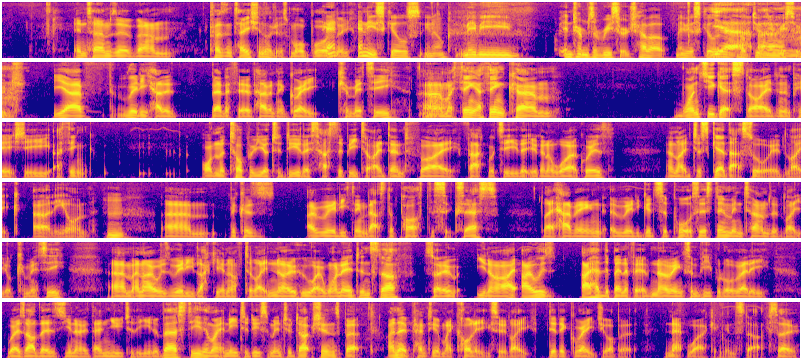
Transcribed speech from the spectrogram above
in terms of um, presentation or just more An- broadly, any skills, you know, maybe in terms of research. How about maybe a skill that Yeah, helped you in your um, research? yeah, I've really had a benefit of having a great committee. Um, Oh. I think I think um, once you get started in a PhD, I think on the top of your to do list has to be to identify faculty that you're going to work with, and like just get that sorted like early on, Hmm. Um, because I really think that's the path to success. Like having a really good support system in terms of like your committee, um, and I was really lucky enough to like know who I wanted and stuff. So you know, I, I was I had the benefit of knowing some people already, whereas others, you know, they're new to the university. They might need to do some introductions, but I know plenty of my colleagues who like did a great job at networking and stuff. So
